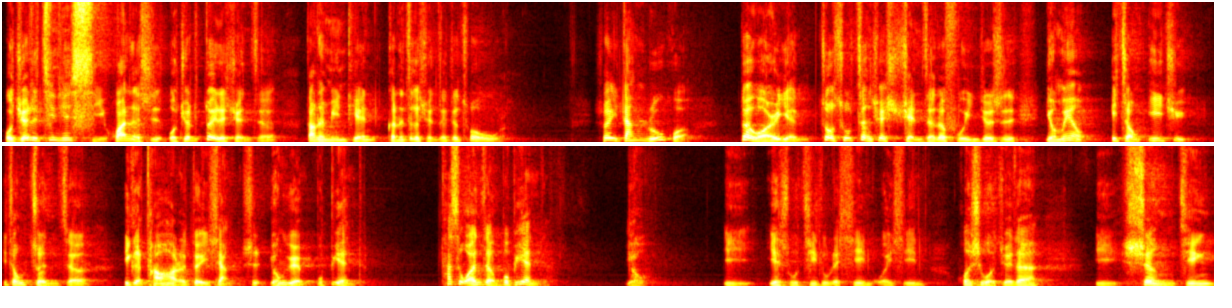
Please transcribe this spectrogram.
我觉得今天喜欢的事，我觉得对的选择，到了明天可能这个选择就错误了。所以，当如果对我而言做出正确选择的福音，就是有没有一种依据、一种准则、一个讨好的对象是永远不变的，它是完整不变的。有以耶稣基督的心为心，或是我觉得以圣经。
